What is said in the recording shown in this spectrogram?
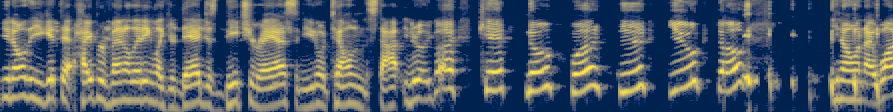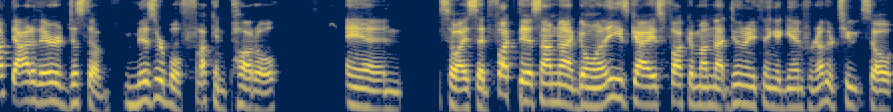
You know that you get that hyperventilating like your dad just beat your ass and you don't tell him to stop and you're like i can't no one you know you know and i walked out of there just a miserable fucking puddle and so i said fuck this i'm not going these guys fuck them i'm not doing anything again for another two so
